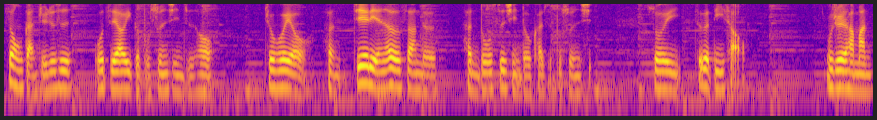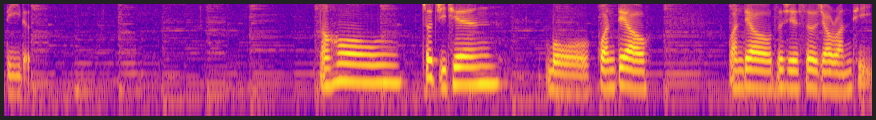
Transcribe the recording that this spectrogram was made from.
这种感觉，就是我只要一个不顺心之后，就会有很接连二三的很多事情都开始不顺心，所以这个低潮我觉得还蛮低的。然后这几天我关掉。关掉这些社交软体，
